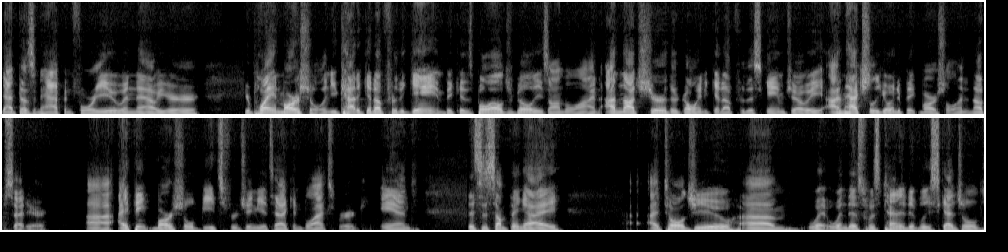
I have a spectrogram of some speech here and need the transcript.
that doesn't happen for you, and now you're you're playing Marshall and you got to get up for the game because bowl eligibility is on the line. I'm not sure they're going to get up for this game, Joey. I'm actually going to pick Marshall in an upset here. Uh, I think Marshall beats Virginia Tech in Blacksburg, and this is something I I told you um, when, when this was tentatively scheduled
